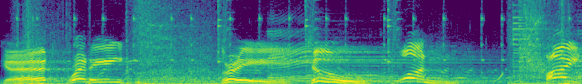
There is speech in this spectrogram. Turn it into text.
Get ready. Three, two, one, fight!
